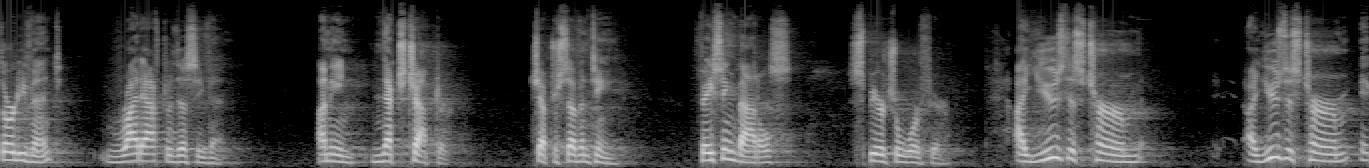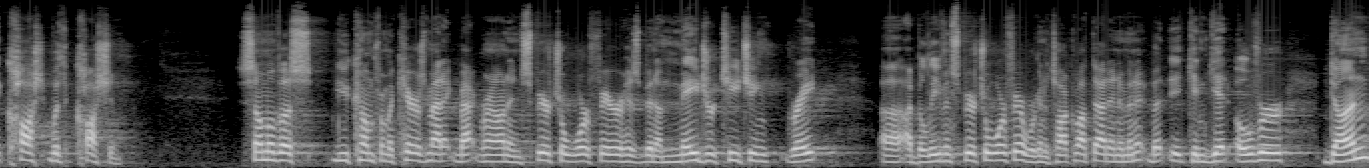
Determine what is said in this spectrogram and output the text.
Third event, right after this event. I mean, next chapter, chapter 17. Facing battles, spiritual warfare. I use this term, I use this term with caution. Some of us, you come from a charismatic background, and spiritual warfare has been a major teaching. Great. Uh, I believe in spiritual warfare. We're going to talk about that in a minute, but it can get overdone.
